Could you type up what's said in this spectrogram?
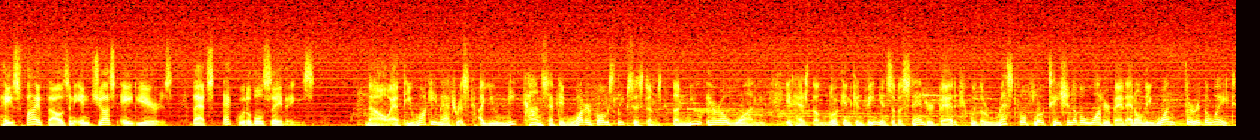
pays 5,000 in just eight years. That's Equitable Savings. Now at Pewaukee Mattress, a unique concept in water foam sleep systems, the new Era 1. It has the look and convenience of a standard bed with the restful flotation of a water bed at only one-third the weight.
